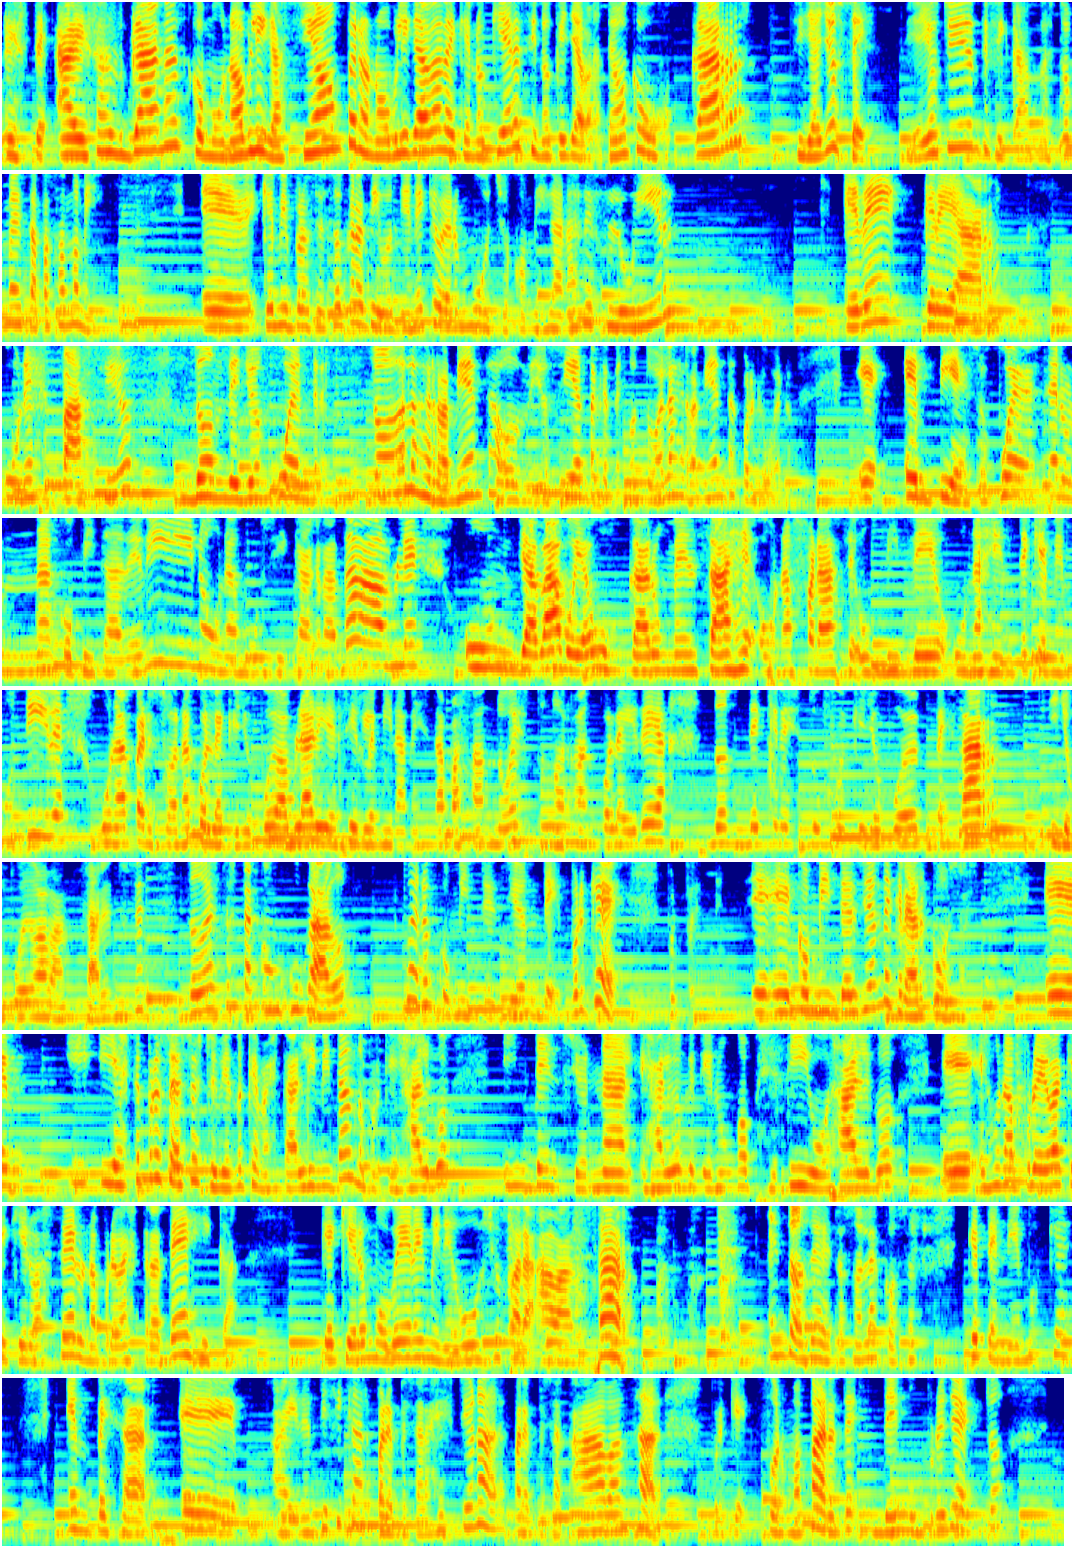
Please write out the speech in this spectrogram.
este, a esas ganas como una obligación, pero no obligada de que no quieres, sino que ya va. Tengo que buscar, si ya yo sé, si ya yo estoy identificando, esto me está pasando a mí, eh, que mi proceso creativo tiene que ver mucho con mis ganas de fluir, he de crear un espacio donde yo encuentre todas las herramientas o donde yo sienta que tengo todas las herramientas, porque bueno, eh, empiezo. Puede ser una copita de vino, una música agradable, un ya va, voy a buscar un mensaje o una frase, un video, una gente que me motive, una persona con la que yo puedo hablar y decirle, mira, me está pasando esto, no arranco la idea, ¿dónde crees tú? Porque yo puedo empezar y yo puedo avanzar. Entonces, todo esto está conjugado bueno, con mi intención de. ¿Por qué? Pues, eh, eh, con mi intención de crear cosas. Em, y, este proceso estoy viendo que me está limitando porque es algo intencional, es algo que tiene un objetivo, es algo, eh, es una prueba que quiero hacer, una prueba estratégica que quiero mover en mi negocio para avanzar. Entonces, estas son las cosas que tenemos que empezar a identificar, para empezar a gestionar, para empezar a avanzar, porque forma parte de un proyecto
